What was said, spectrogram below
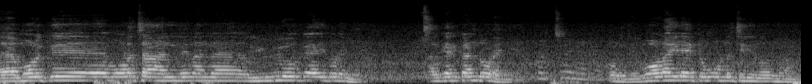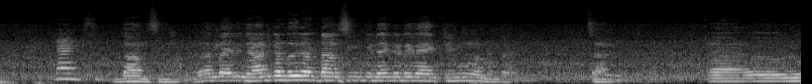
ആ, മോൾക്ക് മോളെ ചാനലിൽ നല്ല റിവ്യൂ ഒക്കെ ആയി തുടങ്ങി. ആൾക്കാർ കണ്ടു തുടങ്ങി. കുറച്ച് പേരുണ്ട് കൊടുത്തു മോളെ അതിൽ ഏറ്റവും കൂടുതൽ ചെയ്യുന്ന ഒന്നാണ് ഡാൻസിങ് ഡാൻസിങ് ആണ്. എന്തായാലും ഞാൻ കണ്ടത് ഡാൻസിങ് പിന്നെ അതിന്റെ ഇടയിൽ ആക്ടിങ്ങും കണ്ടിട്ടുണ്ടായിരുന്നു. ചാനലിൽ ഒരു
